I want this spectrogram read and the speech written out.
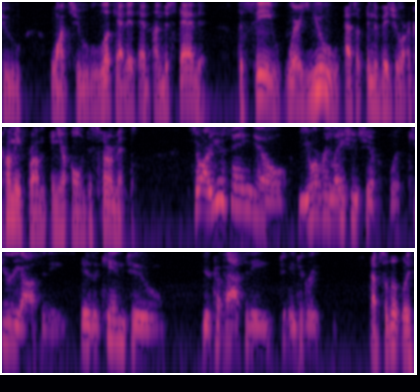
to want to look at it and understand it. to see where you as an individual are coming from in your own discernment. So are you saying, Gil, your relationship with curiosity is akin to your capacity to integrate? Absolutely.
